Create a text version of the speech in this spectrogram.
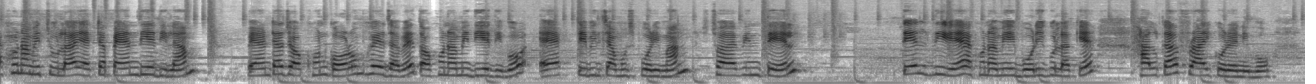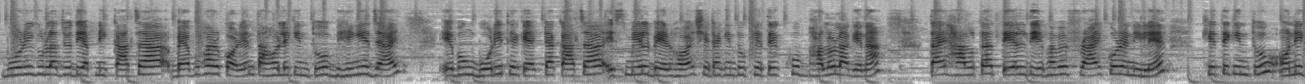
এখন আমি চুলায় একটা প্যান দিয়ে দিলাম। প্যানটা যখন গরম হয়ে যাবে, তখন আমি দিয়ে দিব এক টেবিল চামচ পরিমাণ সয়াবিন তেল। তেল দিয়ে এখন আমি এই বড়িগুলাকে হালকা ফ্রাই করে নিব। বড়িগুলা যদি আপনি কাঁচা ব্যবহার করেন, তাহলে কিন্তু ভেঙে যায় এবং বড়ি থেকে একটা কাঁচা স্মেল বের হয়, সেটা কিন্তু খেতে খুব ভালো লাগে না। তাই হালকা তেল দিয়ে এভাবে ফ্রাই করে নিলে খেতে কিন্তু অনেক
